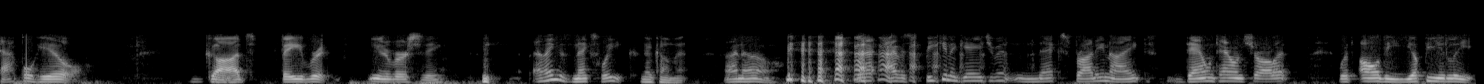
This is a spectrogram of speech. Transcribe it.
Chapel Hill, God's favorite university. I think it's next week. No comment. I know. I have a speaking engagement next Friday night downtown Charlotte with all the yuppie elites.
